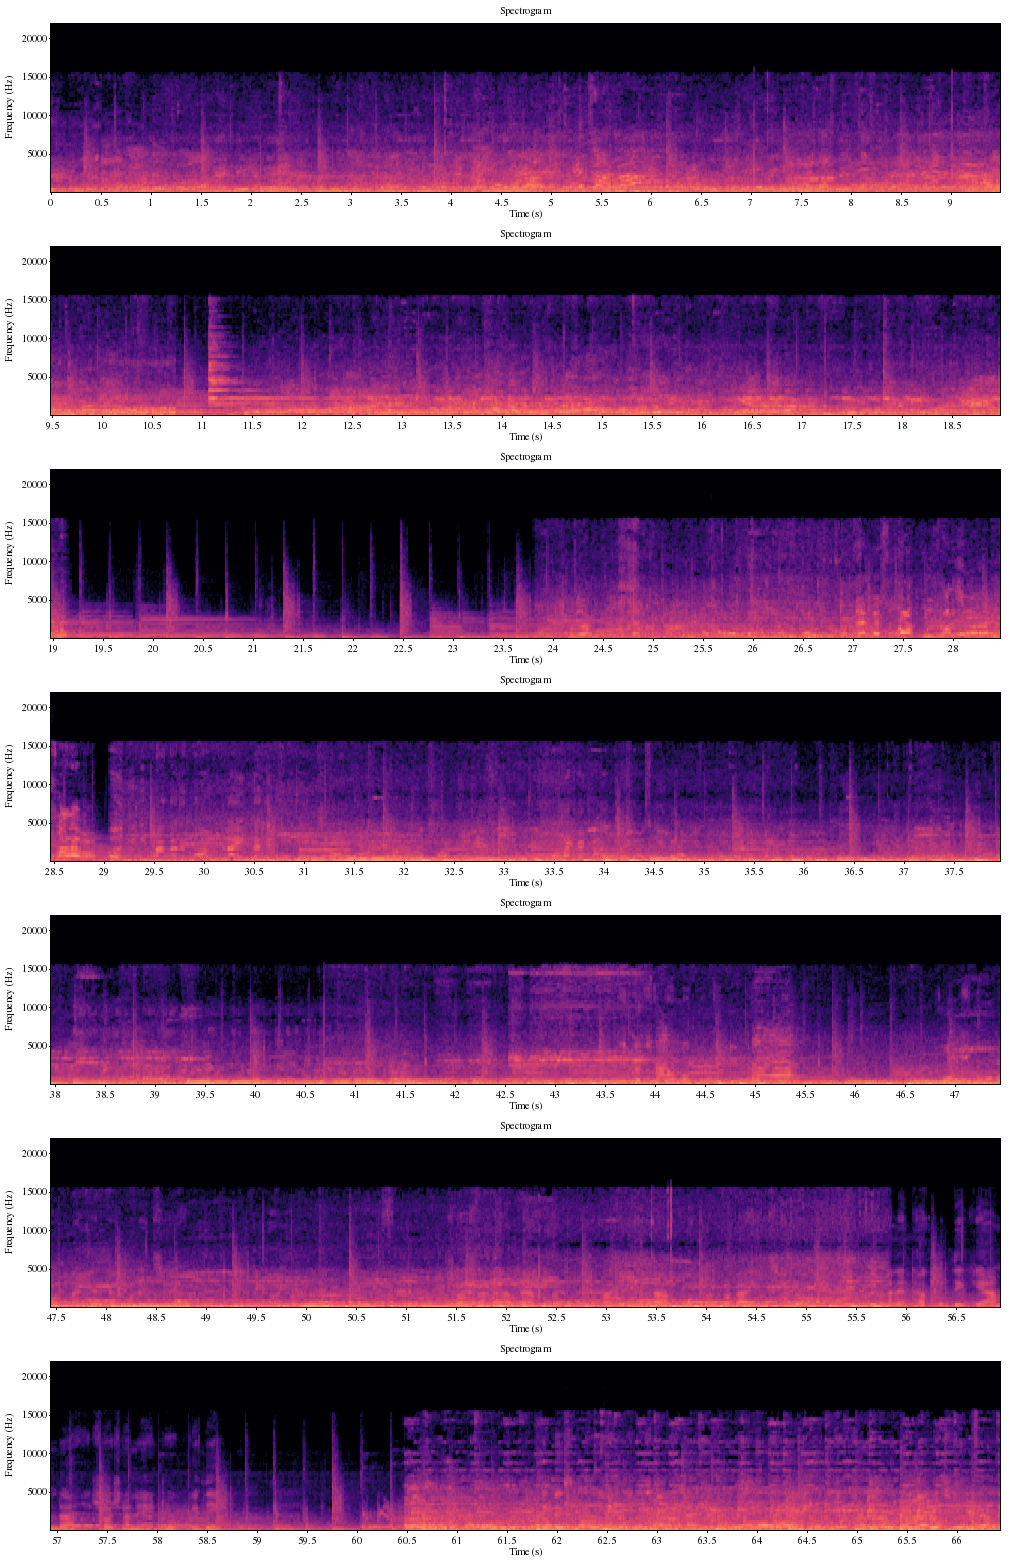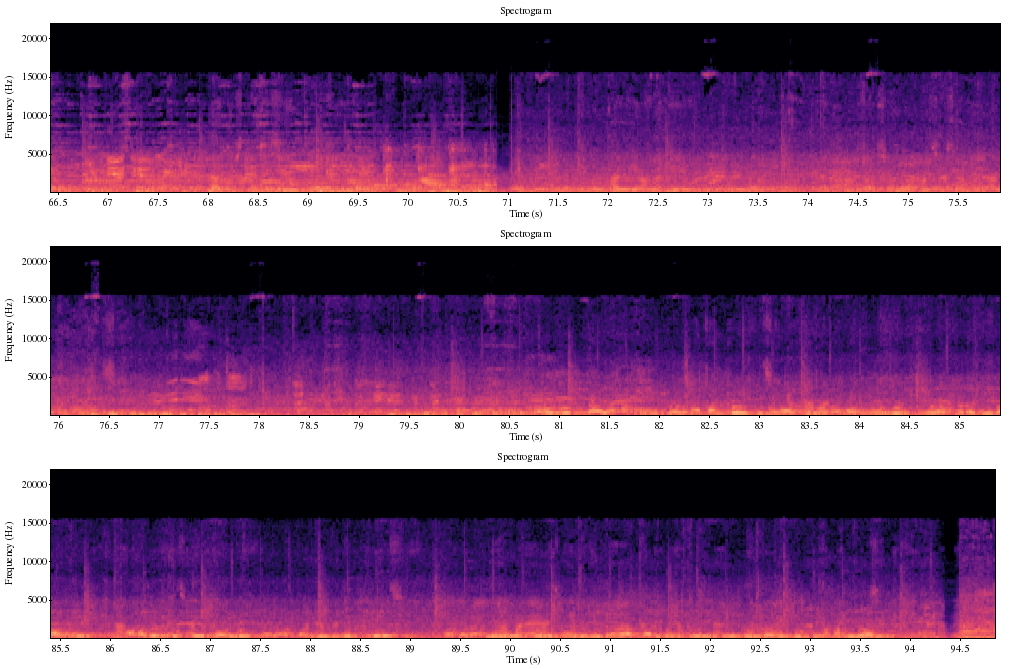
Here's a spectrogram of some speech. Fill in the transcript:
দেখে আমরা শ্মশানে ঢুকে দেখব। শ্মশানে যেভাবে আমাদের সঙ্গে সহযোগিতার হাত বাড়িয়ে দিয়েছিলেন আপনারা তো আমার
